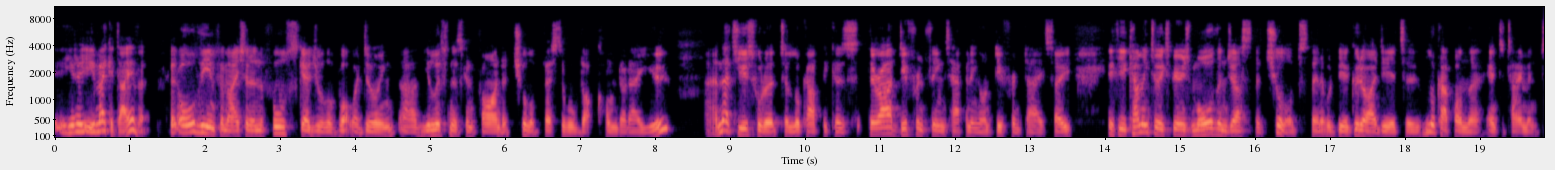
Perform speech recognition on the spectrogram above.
You know, you make a day of it. But all the information and the full schedule of what we're doing, uh, your listeners can find at tulipfestival.com.au. And that's useful to, to look up because there are different things happening on different days. So if you're coming to experience more than just the tulips, then it would be a good idea to look up on the entertainment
